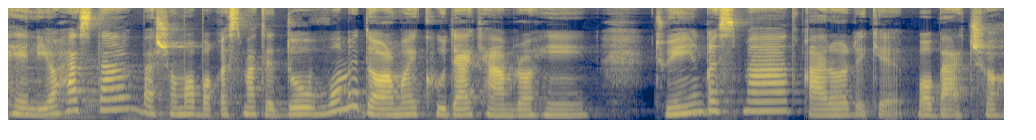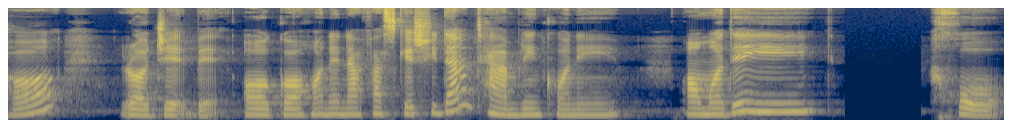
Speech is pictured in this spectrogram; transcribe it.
هلیا هستم و شما با قسمت دوم دارمای کودک همراهین توی این قسمت قراره که با بچه ها راجع به آگاهانه نفس کشیدن تمرین کنیم آماده اید؟ خب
